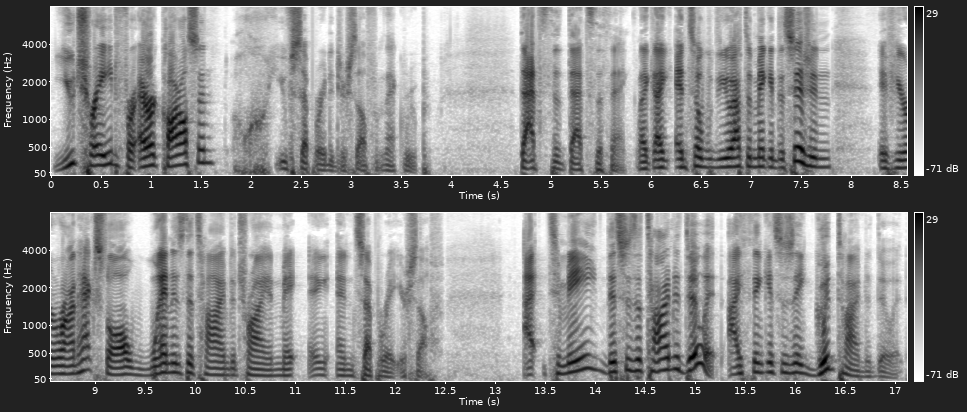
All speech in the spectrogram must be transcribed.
You trade for Erik Karlsson, oh, you've separated yourself from that group. That's the that's the thing. Like, I, and so you have to make a decision. If you're Ron Hextall, when is the time to try and make and separate yourself? I, to me, this is a time to do it. I think this is a good time to do it.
